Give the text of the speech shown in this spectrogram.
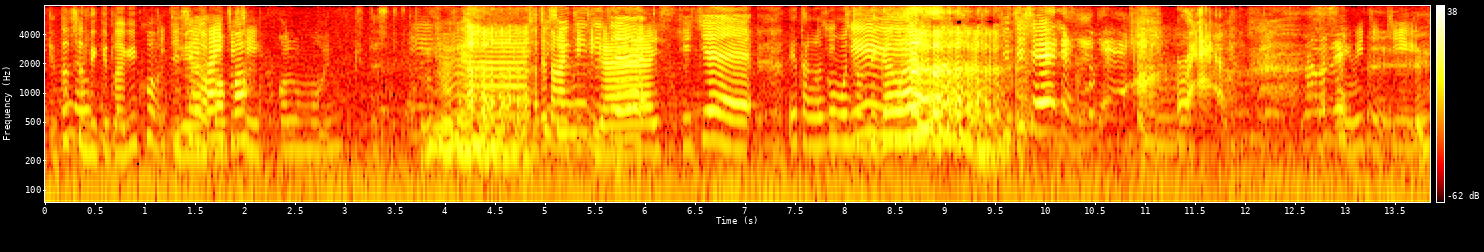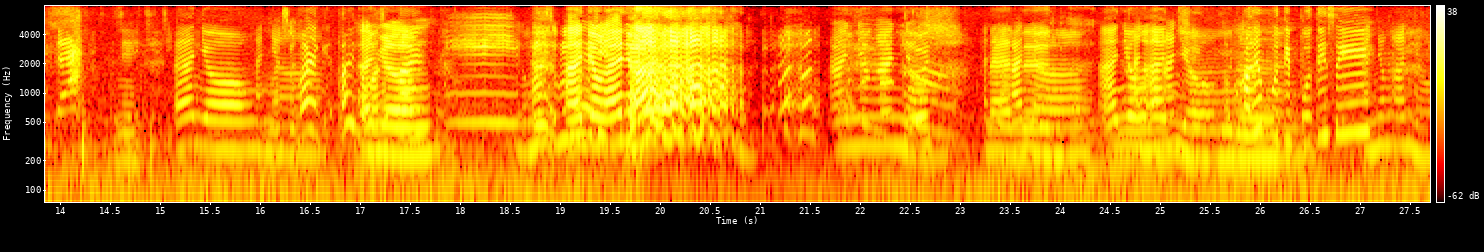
kita sedikit lagi kok Cici, Cici say nggak hi, apa-apa Cici. kalau mau ini kita sedikit itu tangan Cici, Cici Cici. guys Cici. Eh tanganku muncul Cici. tiga lah. Cici sih. ini Cici nih Anyong. Masuk. Mana tadi nggak masuk sebelum Anyong, anyong. Anyong anyong. Anyong, anyong. Anyong, anyong. Apa Anyong. kalian putih-putih sih? Anyong, anyong.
